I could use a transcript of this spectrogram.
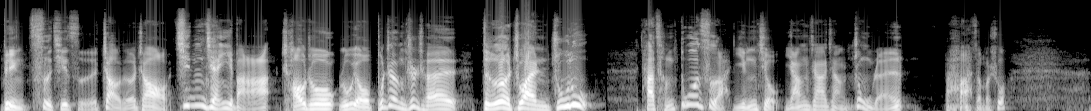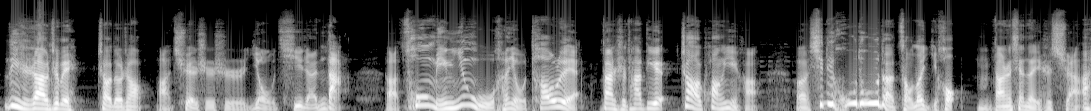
并赐其子赵德昭金剑一把。朝中如有不正之臣，得专诛戮。他曾多次啊营救杨家将众人啊。怎么说？历史上这位赵德昭啊，确实是有其人的啊，聪明英武，很有韬略。但是他爹赵匡胤哈。呃，稀里糊涂的走了以后，嗯，当然现在也是悬案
